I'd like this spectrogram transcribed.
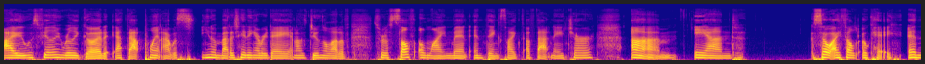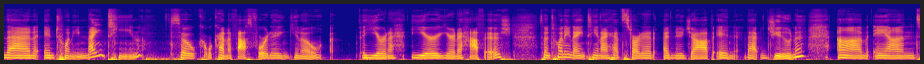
i was feeling really good at that point i was you know meditating every day and i was doing a lot of sort of self alignment and things like of that nature um and so i felt okay and then in 2019 so we're kind of fast forwarding you know a year and a year, year and a half ish. So in 2019, I had started a new job in that June. Um, and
